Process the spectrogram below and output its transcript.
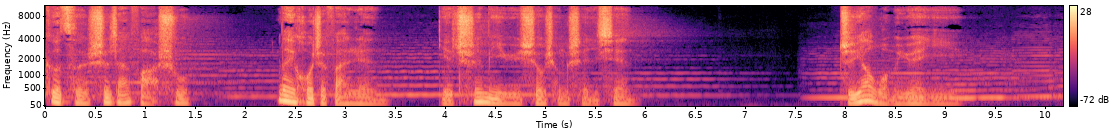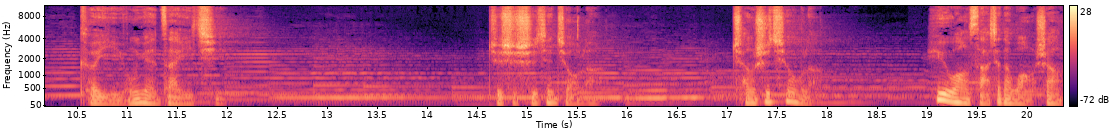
各自施展法术，魅惑着凡人，也痴迷于修成神仙。只要我们愿意。可以永远在一起，只是时间久了，城市旧了，欲望撒下的网上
